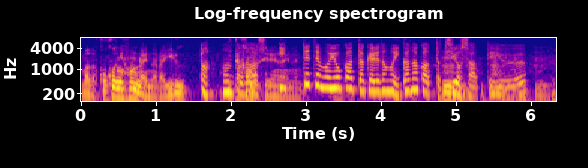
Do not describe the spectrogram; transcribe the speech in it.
まだここに本来ならいるあ本当だ。いたかもしれないのに。行っててもよかったけれども行かなかった強さっていう,、うんうんうんうん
